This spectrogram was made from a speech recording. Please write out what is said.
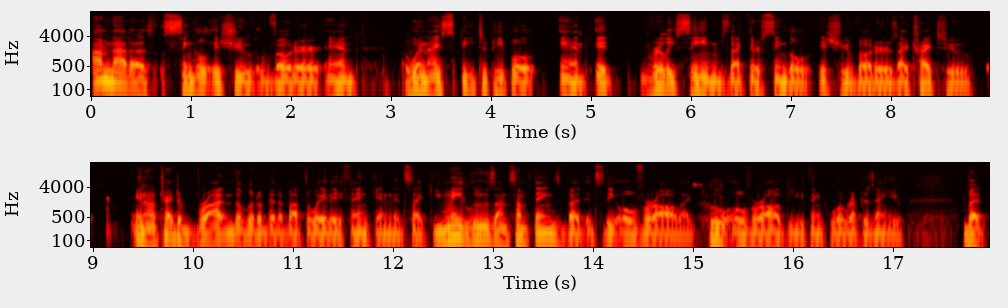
I'm not a single issue voter, and when I speak to people, and it really seems like they're single issue voters, I try to, you know, try to broaden the little bit about the way they think, and it's like you may lose on some things, but it's the overall, like who overall do you think will represent you? But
